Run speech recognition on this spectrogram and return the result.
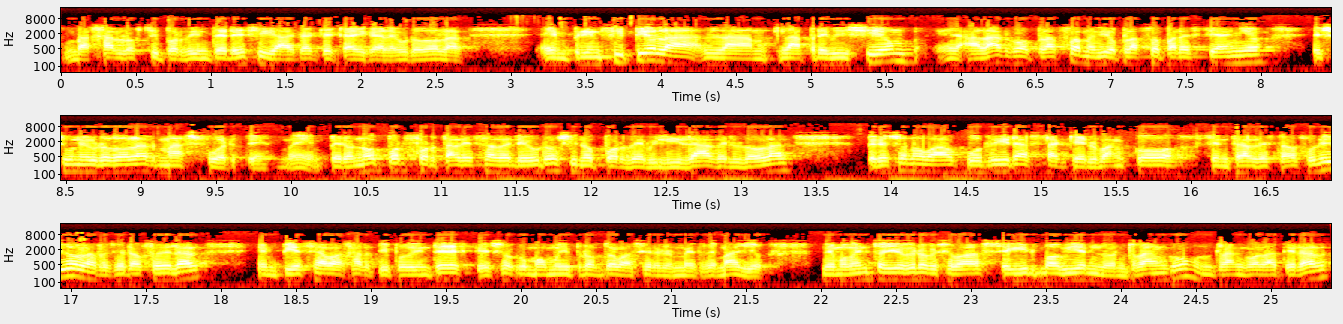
bajar los tipos de interés y haga que caiga el eurodólar. En principio, la, la, previsión eh, a largo plazo, a medio plazo para este año, es un eurodólar más fuerte, eh, pero no por fortaleza del euro, sino por debilidad del dólar, pero eso no va a ocurrir hasta que el Banco Central de Estados Unidos, la Reserva Federal, empiece a bajar tipo de interés, que eso como muy pronto va a ser el mes de mayo. De momento yo creo que se va a seguir moviendo en rango, un rango lateral,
